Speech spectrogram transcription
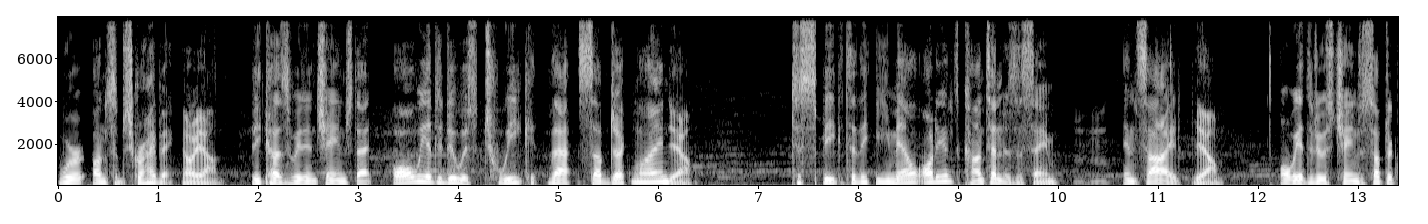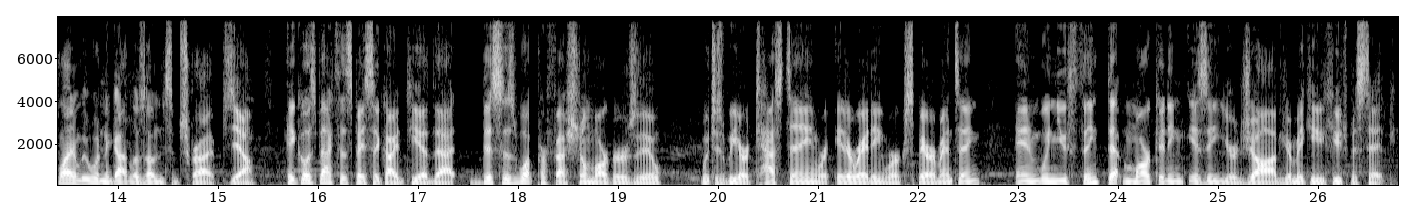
were unsubscribing Oh yeah. because we didn't change that. All we had to do was tweak that subject line Yeah. to speak to the email audience. Content is the same Mm-hmm. inside. Yeah. All we had to do is change the subject line and we wouldn't have gotten those unsubscribes. Yeah. It goes back to this basic idea that this is what professional marketers do, which is we are testing, we're iterating, we're experimenting. And when you think that marketing isn't your job, you're making a huge mistake.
